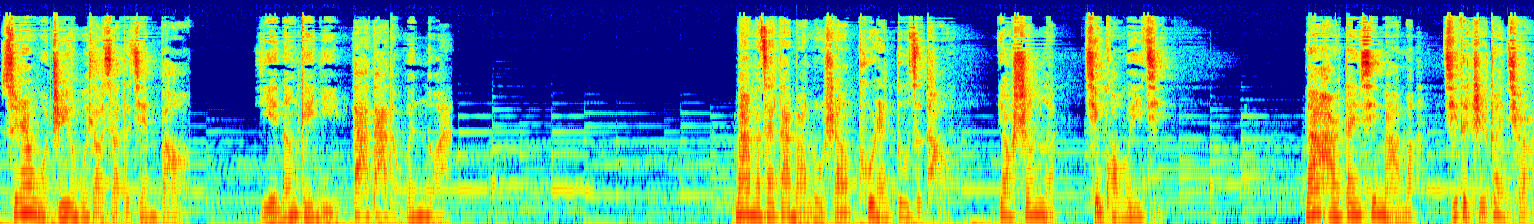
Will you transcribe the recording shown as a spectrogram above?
虽然我只有我小小的肩膀，也能给你大大的温暖。妈妈在大马路上突然肚子疼，要生了，情况危急。男孩担心妈妈，急得直转圈儿，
